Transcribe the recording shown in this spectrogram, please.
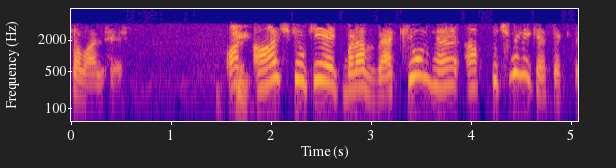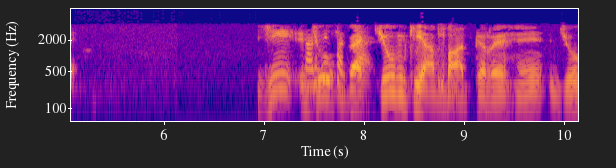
सवाल है। और आज क्योंकि एक बड़ा वैक्यूम है आप कुछ भी नहीं कह सकते। ये जो वैक्यूम की आप बात कर रहे हैं जो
